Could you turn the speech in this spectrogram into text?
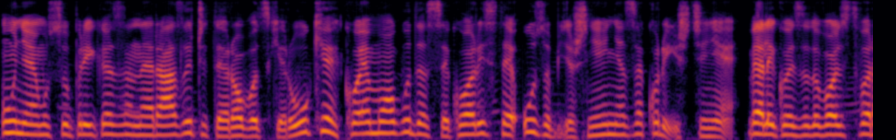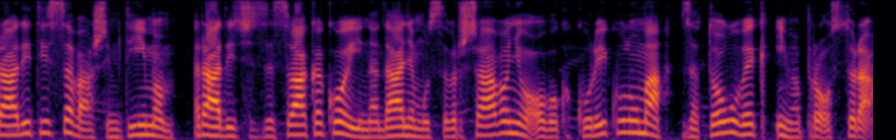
U njemu su prikazane različite robotske ruke koje mogu da se koriste uz objašnjenja za korišćenje. Veliko je zadovoljstvo raditi sa vašim timom. Radit će se svakako i na daljem usavršavanju ovog kurikuluma, za to uvek ima prostora.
